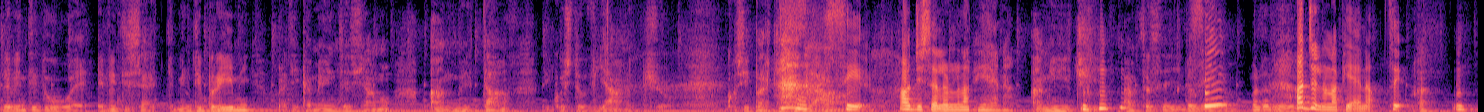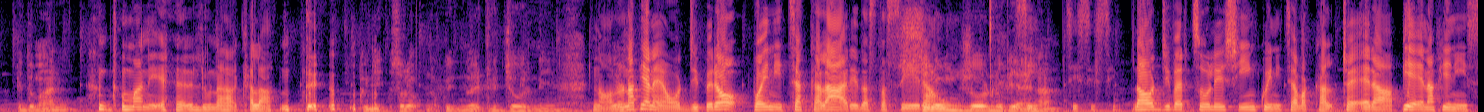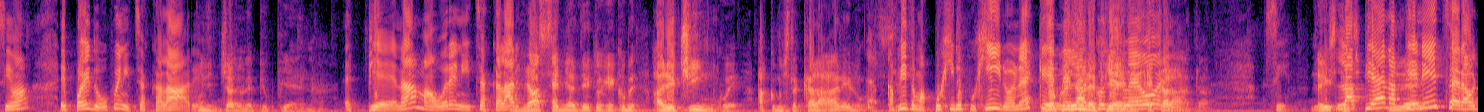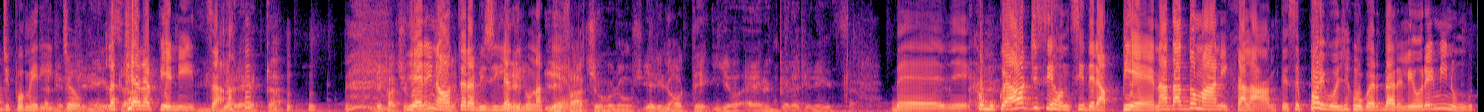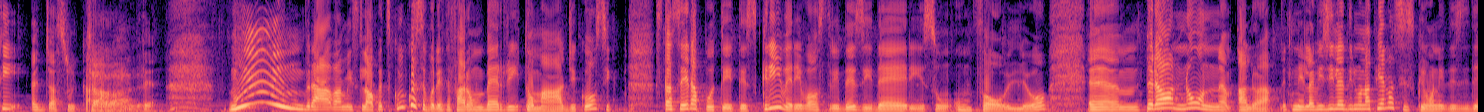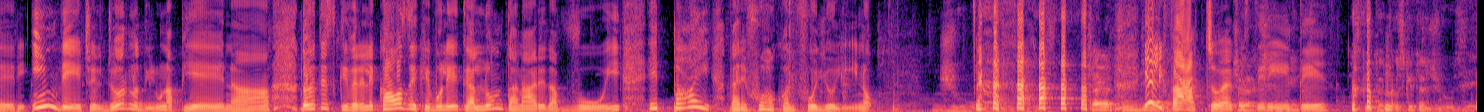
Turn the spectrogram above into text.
Le 22 e 27 minuti primi, praticamente siamo a metà di questo viaggio così particolare. Sì, oggi c'è la luna piena. Amici, ah, stasera, davvero? Ma davvero? Oggi è luna piena, sì. Ah, e domani? Domani è luna calante. Quindi solo, no, quindi non è tre giorni? No, luna piena è oggi, però poi inizia a calare da stasera. Solo un giorno Sì, piena? sì, sì, sì. Da oggi verso le 5 iniziava a calare, cioè era piena, pienissima, e poi dopo inizia a calare. Quindi già non è più piena. È piena, ma ora inizia a calare, però... Ma se è- mi ha detto che come alle 5 ha cominciato a calare, non eh, ho capito, ma pochino pochino, non è che è nell'arco di due è ore... calata. Sì. Sta- La piena lei- pienezza era oggi pomeriggio. La piena pienezza. in dialetta. Le faccio Ieri notte era vigilia le- di luna Le piena. faccio conoscere. Ieri notte io ero in piena pienezza. Bene, comunque oggi si considera piena, da domani calante. Se poi vogliamo guardare le ore e i minuti, è già sul Ciao, calante. Mm, brava Miss Lopez. Comunque, se volete fare un bel rito magico, si- stasera potete scrivere i vostri desideri su un foglio. ehm, però non allora, nella vigilia di luna piena si scrivono i desideri. Invece, il giorno di luna piena dovete scrivere le cose che volete allontanare da voi e poi dare fuoco al fogliolino. Giù. Io li faccio, eh, questi riti. Ho scritto, ho scritto Giusy.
